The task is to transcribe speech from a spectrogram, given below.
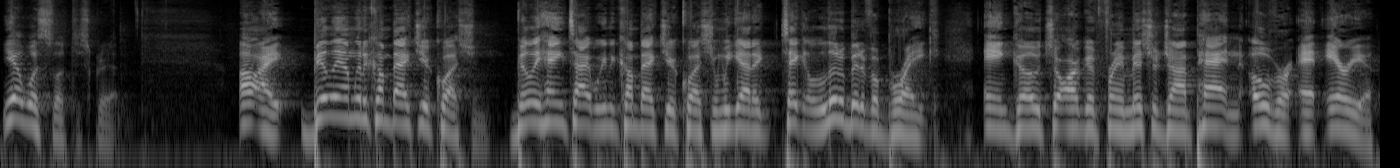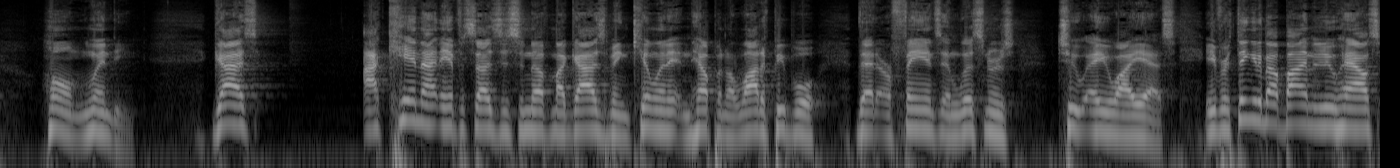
Yeah, it was Flip the Script. All right, Billy, I'm going to come back to your question. Billy, hang tight. We're going to come back to your question. We got to take a little bit of a break and go to our good friend, Mr. John Patton, over at Area Home Lending. Guys, I cannot emphasize this enough. My guy's been killing it and helping a lot of people that are fans and listeners to AYS. If you're thinking about buying a new house,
